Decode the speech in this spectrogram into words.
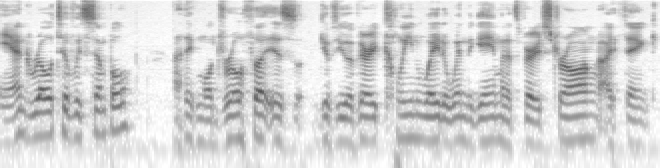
and relatively simple. I think Muldrotha is gives you a very clean way to win the game, and it's very strong. I think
